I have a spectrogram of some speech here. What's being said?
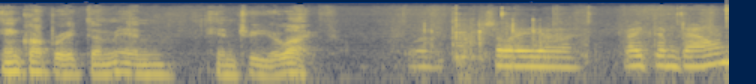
incorporate them in into your life. Well, shall I uh, write them down?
